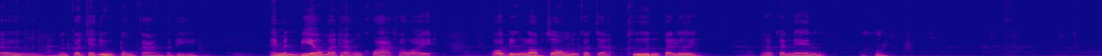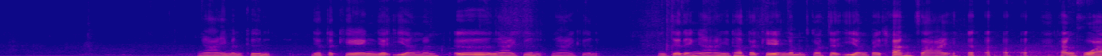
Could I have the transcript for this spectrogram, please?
เออ มันก็จะอยู่ตรงกลางพอดี ให้มันเบี้ยวมาทางขวาเข้าไว้ พอดึงรอบสองมันก็จะคืนไปเลย แล้วก็แน่นหงายมันขึ้น อย่าตะแคงอย่าเอียงมัน เออหงายขึ้นหงายขึ้น มันจะได้หงาย ถ้าตะแคงแล้วมันก็จะเอียงไปทางซ้าย ทางขวา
